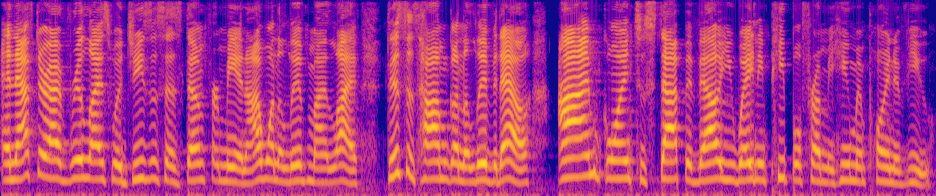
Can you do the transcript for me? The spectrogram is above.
and after I've realized what Jesus has done for me and I want to live my life, this is how I'm going to live it out. I'm going to stop evaluating people from a human point of view.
